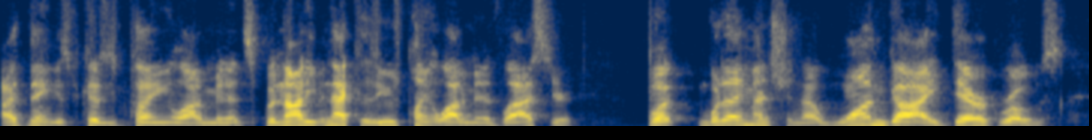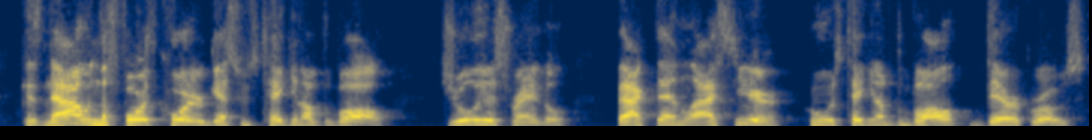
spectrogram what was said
I think it's because he's playing a lot of minutes, but not even that because he was playing a lot of minutes last year. But what did I mention? That one guy, Derrick Rose. Because now in the fourth quarter, guess who's taking up the ball? Julius Randle. Back then, last year, who was taking up the ball? Derrick Rose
